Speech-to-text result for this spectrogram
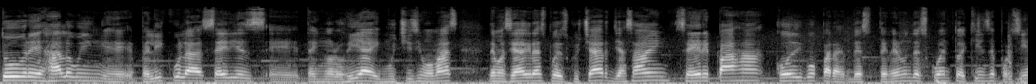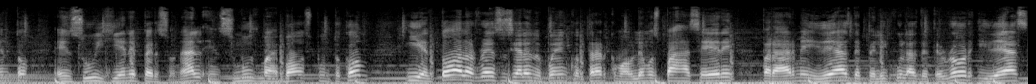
octubre, Halloween, eh, películas, series, eh, tecnología y muchísimo más. Demasiadas gracias por escuchar. Ya saben, CR Paja, código para tener un descuento de 15% en su higiene personal en smoothmyboss.com y en todas las redes sociales me pueden encontrar como Hablemos Paja CR para darme ideas de películas de terror, ideas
